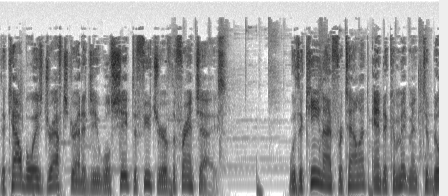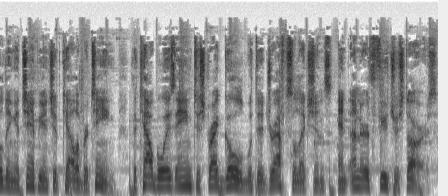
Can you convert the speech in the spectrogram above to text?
the Cowboys' draft strategy will shape the future of the franchise. With a keen eye for talent and a commitment to building a championship caliber team, the Cowboys aim to strike gold with their draft selections and unearth future stars.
